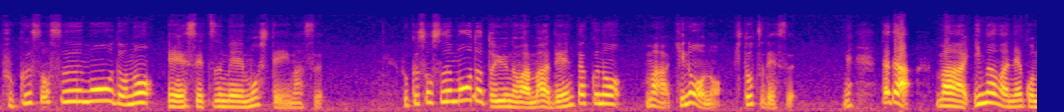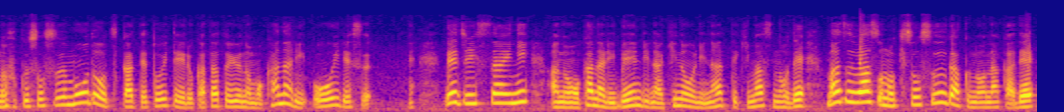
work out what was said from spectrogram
複素数モードの、えー、説明もしています。複素数モードというのはまあ電卓のまあ機能の一つです。ね、ただまあ今はねこの複素数モードを使って解いている方というのもかなり多いです。で実際にあのかなり便利な機能になってきますのでまずはその基礎数学の中で、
